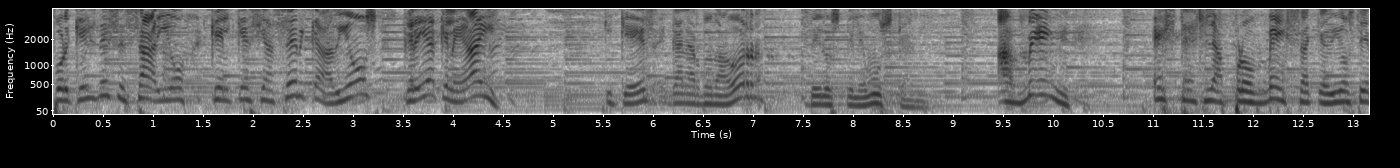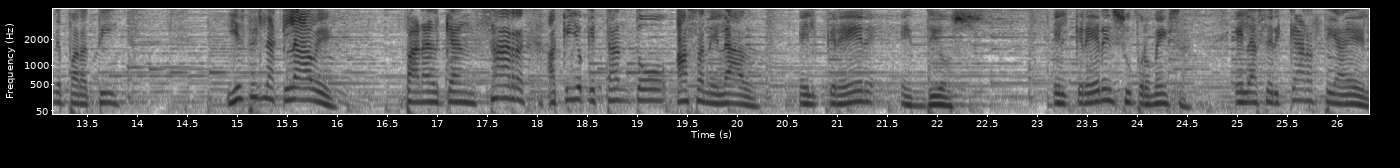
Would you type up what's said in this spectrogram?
porque es necesario que el que se acerca a Dios crea que le hay y que es galardonador de los que le buscan. Amén. Esta es la promesa que Dios tiene para ti. Y esta es la clave para alcanzar aquello que tanto has anhelado. El creer en Dios. El creer en su promesa. El acercarte a Él.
